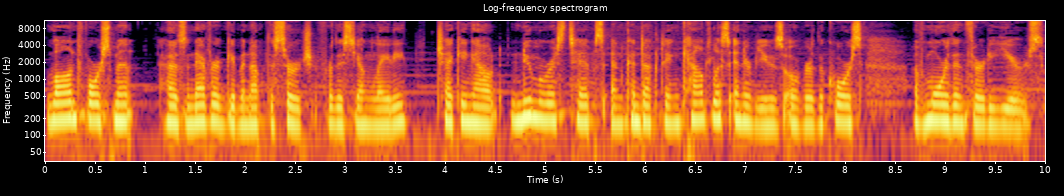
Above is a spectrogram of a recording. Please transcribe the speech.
Law enforcement has never given up the search for this young lady, checking out numerous tips and conducting countless interviews over the course of more than 30 years.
